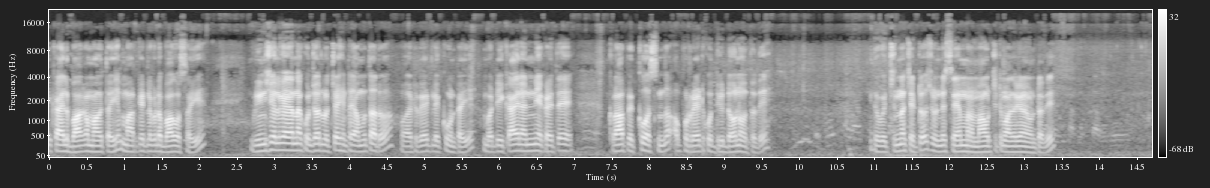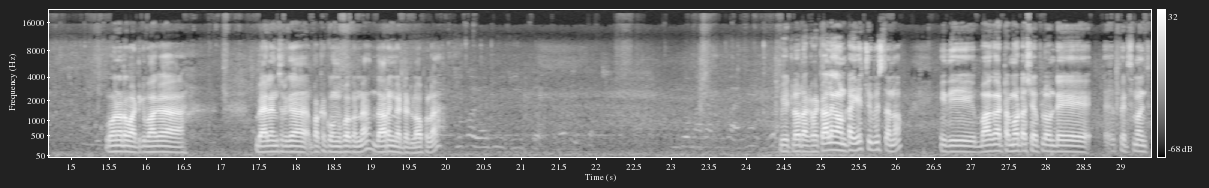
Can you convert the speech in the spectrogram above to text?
ఈ కాయలు బాగా మాగుతాయి. మార్కెట్లో కూడా బాగా వస్తాయి. గ్రీన్షియల్గా ఇనిషియల్గా ఏమైనా కొంచెం రోజులు వచ్చేసి ఉంటాయి అమ్ముతారు. వాటి రేట్లు ఎక్కువ ఉంటాయి. బట్ ఈ కాయలు అన్నీ ఎక్కడైతే క్రాప్ ఎక్కువ వస్తుందో అప్పుడు రేట్ కొద్దిగా డౌన్ అవుతుంది. ఇది ఒక చిన్న చెట్టు. చూడండి సేమ్ మన మామిడి చెట్టు మాదిరిగానే ఉంటుంది. ఓనర్ వాటికి బాగా బ్యాలెన్స్డ్గా పక్కకు వంగిపోకుండా దారం కట్టాడు లోపల. వీటిలో రకరకాలుగా ఉంటాయి చూపిస్తాను. ఇది బాగా టమాటా షేప్లో ఉండే పెరిసిమంచి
